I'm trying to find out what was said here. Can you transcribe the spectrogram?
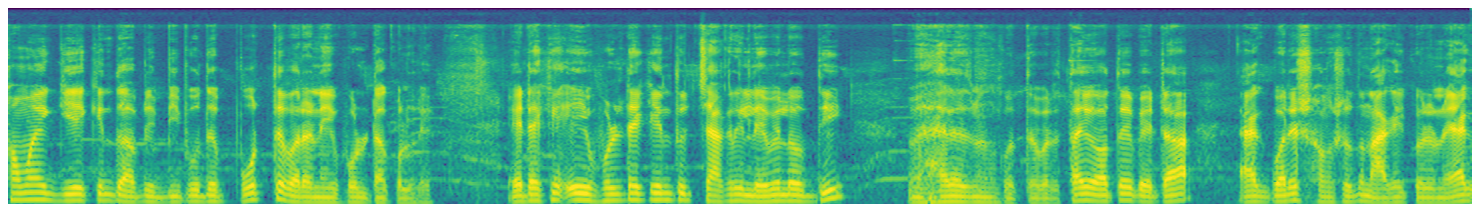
সময় গিয়ে কিন্তু আপনি বিপদে পড়তে পারেন এই ভুলটা করলে। এটাকে, এই ভুলটা কিন্তু চাকরি লেভেল অবধি হ্যারাসমেন্ট করতে পারে। তাই অতএব এটা একবারে সংশোধন আগেই করে নেয় এক,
